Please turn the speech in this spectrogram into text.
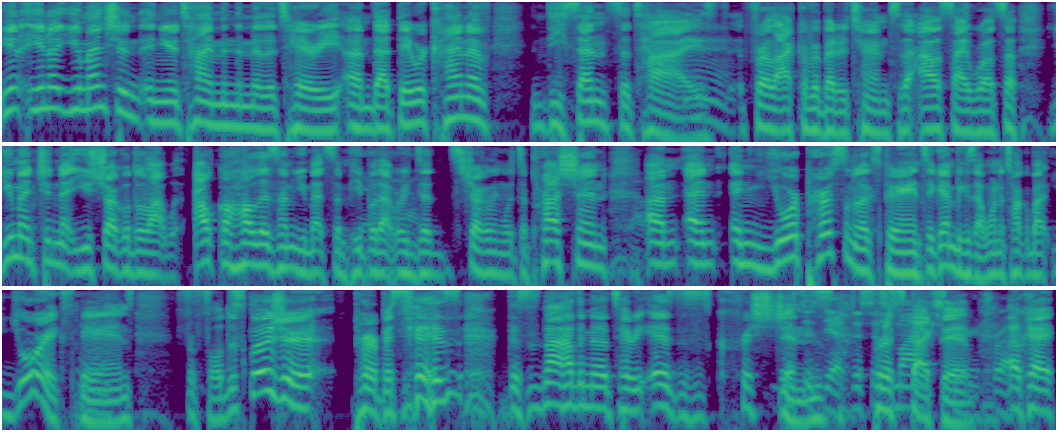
You you know you mentioned in your time in the military um, that they were kind of desensitized, Mm. for lack of a better term, to the outside world. So you mentioned that you struggled a lot with alcoholism. You met some people that were de- struggling with depression, um, and and your personal experience again because I want to talk about your experience. For full disclosure purposes, this is not how the military is. This is Christian's yeah, this is my perspective. right. Okay,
